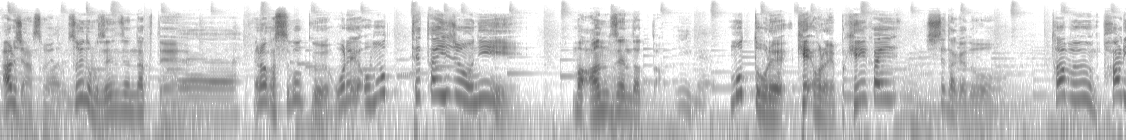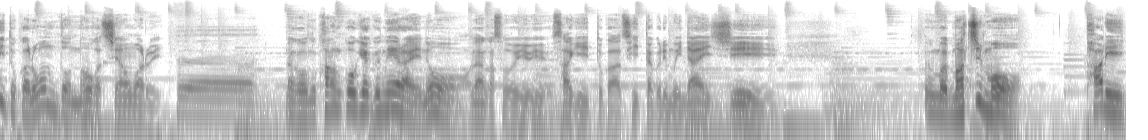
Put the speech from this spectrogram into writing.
あるじゃんそういうの。そういうのも全然なくて。へなんかすごく俺思ってた以上にまあ安全だった。ーいいね。もっと俺けほらやっぱ警戒してたけど多分パリとかロンドンの方が治安悪い。なんかこの観光客狙いのなんかそういう詐欺とかひったくりもいないし、まあ、街もパリ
